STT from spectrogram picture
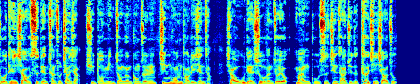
昨天下午四点传出枪响，许多民众跟工作人员惊慌逃离现场。下午五点十五分左右，曼谷市警察局的特勤小组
